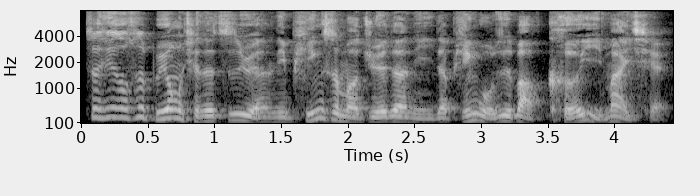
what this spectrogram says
这些都是不用钱的资源。你凭什么觉得你的苹果日报可以卖钱？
